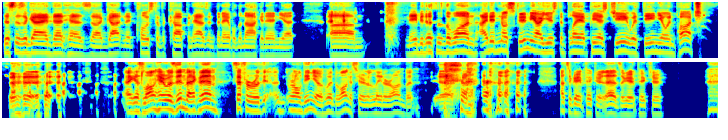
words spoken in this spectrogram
This is a guy that has uh, gotten it close to the cup and hasn't been able to knock it in yet. Um, maybe this is the one. I didn't know Skriniar used to play at PSG with Dino and Poch. I guess long hair was in back then, except for Ronaldinho, who had the longest hair later on. But yeah. That's a great picture. That's a great picture. Uh,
